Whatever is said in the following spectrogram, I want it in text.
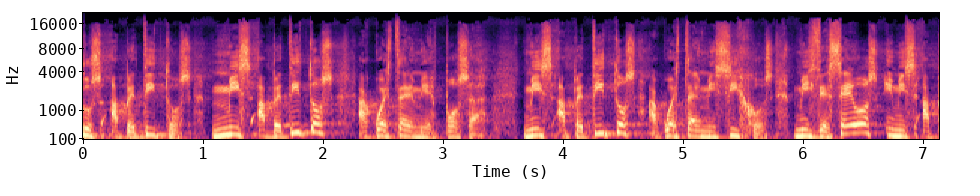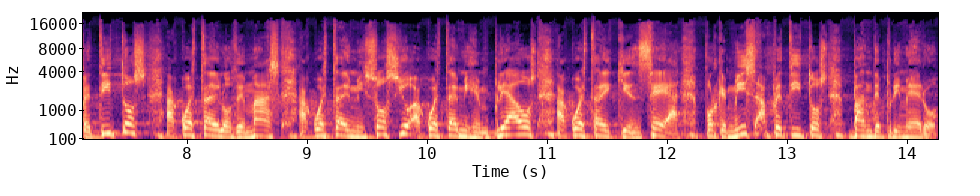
tus apetitos, mis apetitos a cuesta de mi esposa, mis apetitos a cuesta de mis hijos, mis deseos y mis apetitos a cuesta de los demás, a cuesta de mi socio, a cuesta de mis empleados, a cuesta de quien sea, porque mis apetitos van de primero.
